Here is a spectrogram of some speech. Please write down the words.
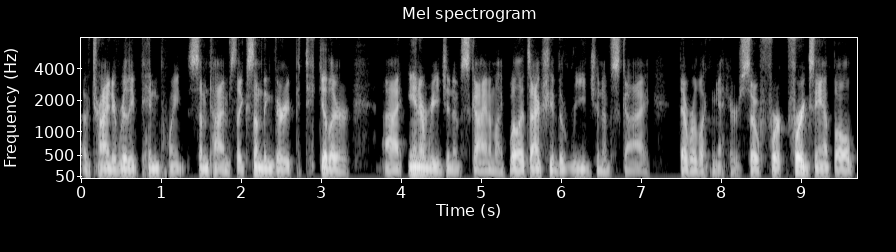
of trying to really pinpoint sometimes like something very particular uh, in a region of sky. And I'm like, well, it's actually the region of sky that we're looking at here. So for for example,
